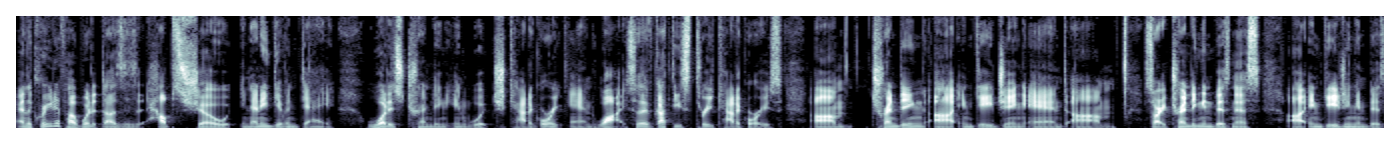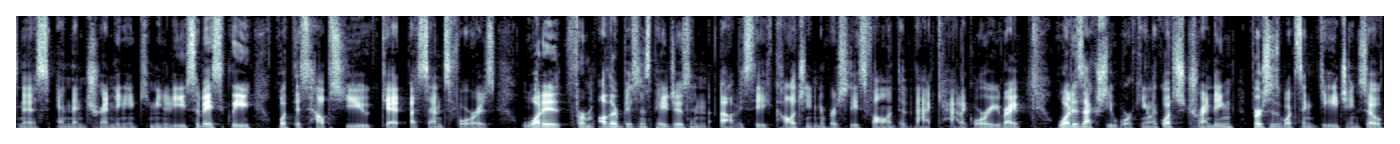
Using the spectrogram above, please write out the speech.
And the Creative Hub, what it does is it helps show in any given day what is trending in which category and why. So they've got these three categories um, trending, uh, engaging, and um, sorry, trending in business, uh, engaging in business, and then trending in community. So basically, what this helps you get a sense for is what is from other business pages, and obviously, college and universities fall into that category, right? What is actually working? Like what's trending versus what's engaging. So,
